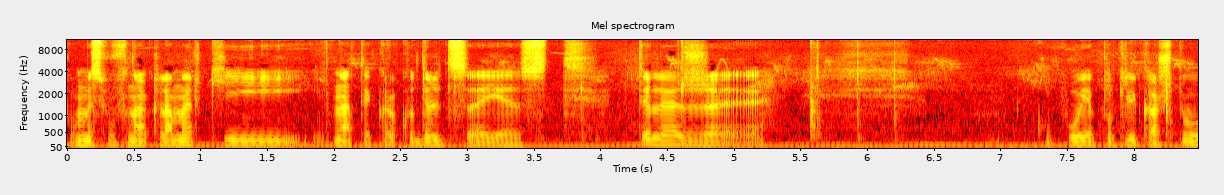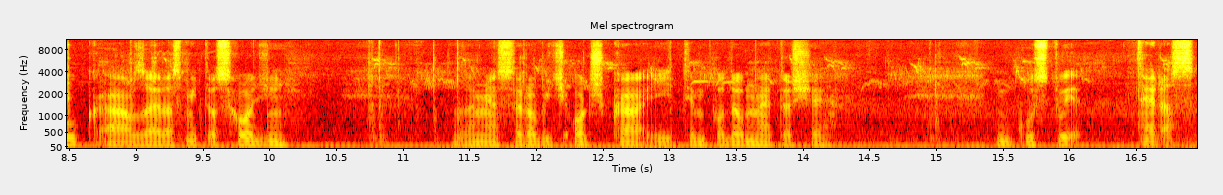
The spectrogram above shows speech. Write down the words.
Pomysłów na klamerki na te krokodylce jest tyle, że kupuję po kilka sztuk, a zaraz mi to schodzi. Zamiast robić oczka i tym podobne to się gustuje teraz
